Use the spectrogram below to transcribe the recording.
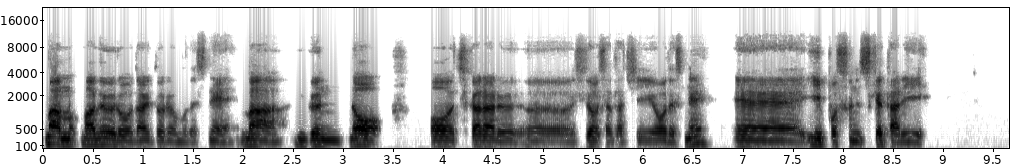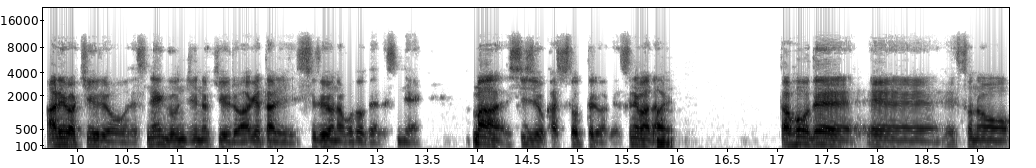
まあ、マドゥーロ大統領もですね、まあ、軍のお力あるう指導者たちをですね、えーいいポストにつけたり、あるいは給料をですね、軍人の給料を上げたりするようなことでですね、まあ、支持を勝ち取ってるわけですね、まだ。はい他方で、えーその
